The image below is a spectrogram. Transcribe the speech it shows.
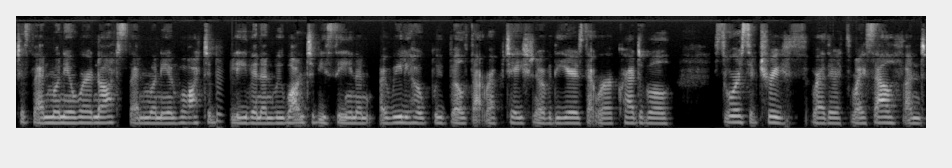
to spend money and where not to spend money and what to believe in. And we want to be seen. And I really hope we've built that reputation over the years that we're a credible source of truth, whether it's myself and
